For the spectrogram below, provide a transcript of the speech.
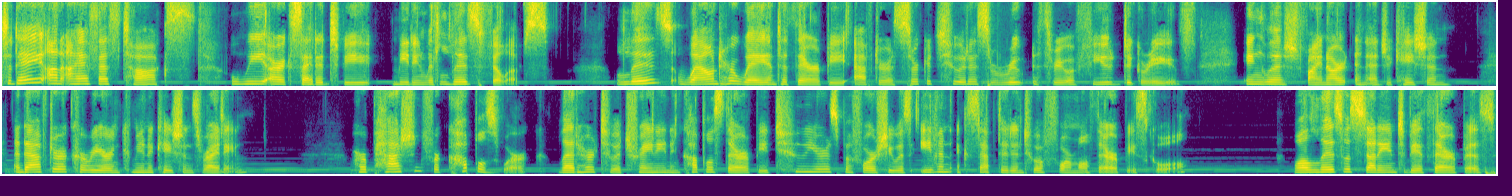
Today on IFS Talks, we are excited to be meeting with Liz Phillips. Liz wound her way into therapy after a circuitous route through a few degrees English, fine art, and education, and after a career in communications writing. Her passion for couples work led her to a training in couples therapy two years before she was even accepted into a formal therapy school. While Liz was studying to be a therapist,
